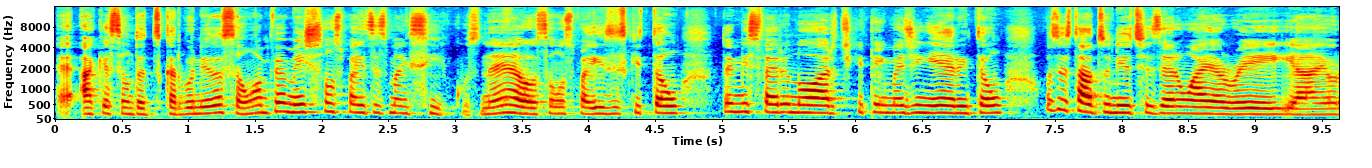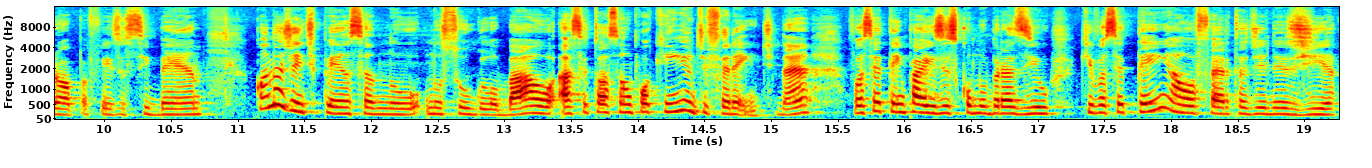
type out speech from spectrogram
a questão da descarbonização, obviamente, são os países mais ricos, né? São os países que estão no hemisfério norte, que têm mais dinheiro. Então, os Estados Unidos fizeram o IRA, a Europa fez o CBAM. Quando a gente pensa no, no, sul global, a situação é um pouquinho diferente, né? Você tem países como o Brasil, que você tem a oferta de energia,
